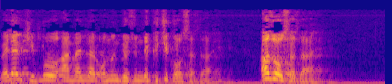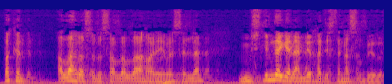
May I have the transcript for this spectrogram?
Velev ki bu ameller onun gözünde küçük olsa dahi, az olsa dahi. Bakın Allah Resulü sallallahu aleyhi ve sellem Müslim'de gelen bir hadiste nasıl buyurur?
